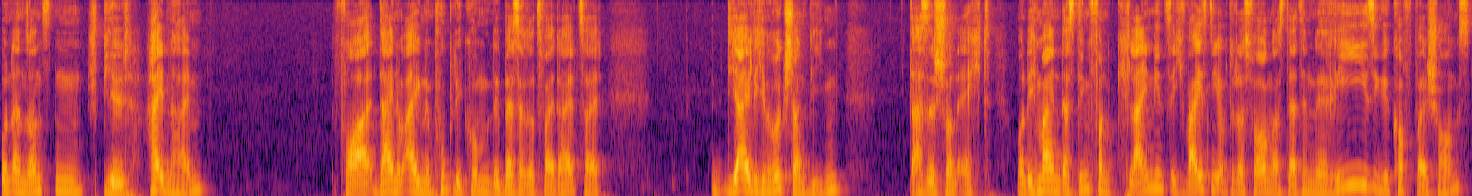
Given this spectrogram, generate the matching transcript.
und ansonsten spielt Heidenheim vor deinem eigenen Publikum die bessere zweite Halbzeit, die eigentlich in Rückstand liegen, das ist schon echt. Und ich meine, das Ding von Kleindienst, ich weiß nicht, ob du das vor Augen hast, der hatte eine riesige Kopfballchance,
